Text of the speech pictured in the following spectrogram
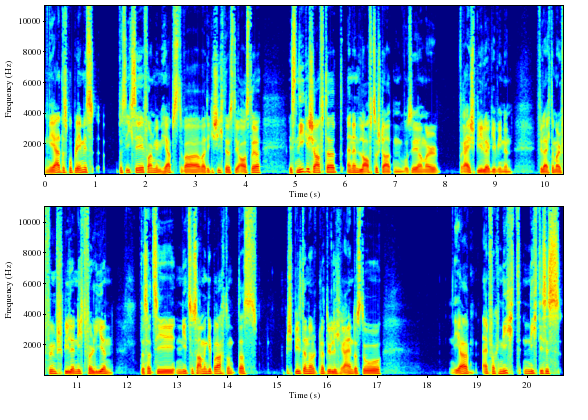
Ja, das Problem ist, dass ich sehe, vor allem im Herbst, war, war die Geschichte, dass die Austria es nie geschafft hat, einen Lauf zu starten, wo sie einmal drei Spiele gewinnen, vielleicht einmal fünf Spiele nicht verlieren. Das hat sie nie zusammengebracht und das spielt dann halt natürlich rein, dass du ja einfach nicht, nicht dieses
